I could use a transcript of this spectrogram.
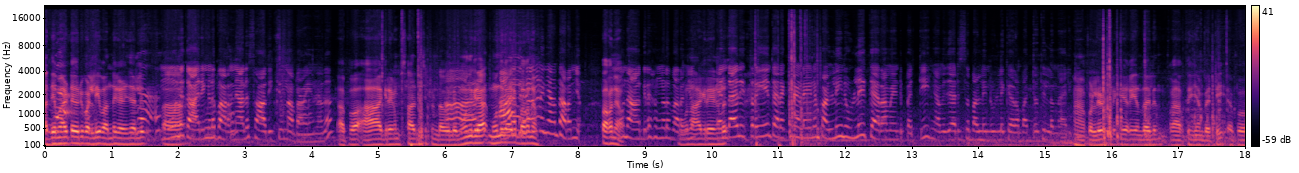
ആദ്യമായിട്ട് ഒരു പള്ളി വന്നു കഴിഞ്ഞാൽ മൂന്ന് കാര്യങ്ങൾ പറഞ്ഞാൽ സാധിക്കും എന്നാ പറയുന്നത്. അപ്പോൾ ആ ആഗ്രഹം സാധിച്ചിട്ടുണ്ടാവില്ല? മൂന്ന് മൂന്ന് കാര്യം പറഞ്ഞു? ഞാൻ പറഞ്ഞു. പറഞ്ഞോ? മൂന്ന് ആഗ്രഹങ്ങൾ പറഞ്ഞു. എന്തായാലും ഇത്രയും തിരക്കിനിടയിലും പള്ളിയുടെ ഉള്ളിൽ കയറാൻ വേണ്ടി പറ്റി. ഞാൻ വിചാരിച്ച പള്ളിയുടെ ഉള്ളിൽ കയറാൻ പറ്റത്തില്ലെന്നായിരിക്കും. പള്ളിയുടെ ഉള്ളിൽ കയറി എന്തായാലും പ്രാർത്ഥിക്കാൻ പറ്റി. അപ്പോൾ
